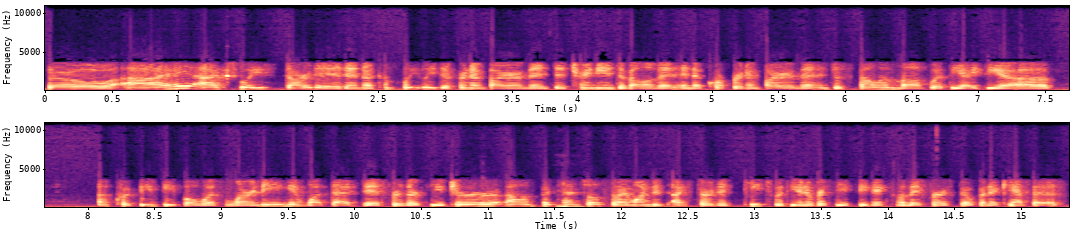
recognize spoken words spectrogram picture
So I actually started in a completely different environment, did training and development in a corporate environment, and just fell in love with the idea of equipping people with learning and what that did for their future um, potential. So I wanted, I started to teach with University of Phoenix when they first opened a campus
